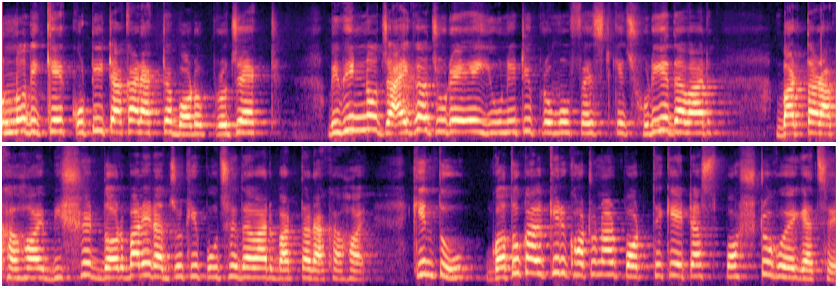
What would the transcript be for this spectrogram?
অন্যদিকে কোটি টাকার একটা বড় প্রজেক্ট বিভিন্ন জায়গা জুড়ে এই ইউনিটি প্রোমো ফেস্টকে ছড়িয়ে দেওয়ার বার্তা রাখা হয়। বিশ্বের দরবারে রাজ্যকে পৌঁছে দেওয়ার বার্তা রাখা হয়। কিন্তু গতকালকের ঘটনার পর থেকে এটা স্পষ্ট হয়ে গেছে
